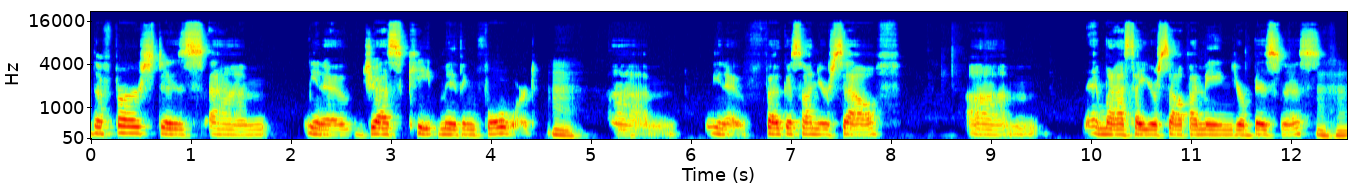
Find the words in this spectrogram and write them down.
the first is, um, you know, just keep moving forward. Mm. Um, you know, focus on yourself um, and when I say yourself, I mean your business. Mm-hmm.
